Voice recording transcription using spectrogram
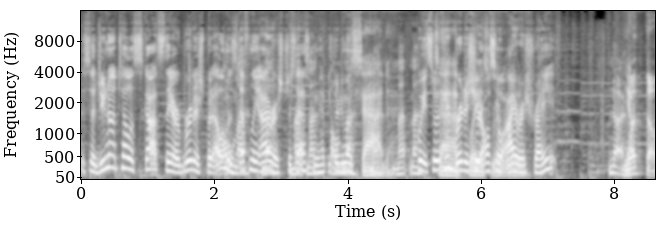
It said, do not tell us Scots they are British, but Ellum Oh, is ma- definitely ma- Irish. Just ma- ask ma- him. Happy oh, 30 ma- months. Sad. ma- ma- Wait, so if you're Sad British, you're also really. Irish, right? No. What the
